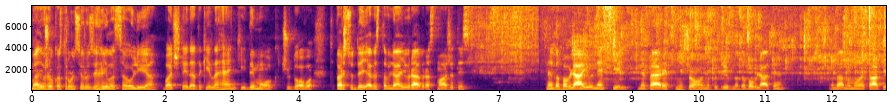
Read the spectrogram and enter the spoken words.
У мене вже в каструльці розігрілася олія. Бачите, йде такий легенький димок, чудово. Тепер сюди я виставляю ребра смажитись. Не додаю не сіль, не перець, нічого не потрібно додати на даному етапі.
